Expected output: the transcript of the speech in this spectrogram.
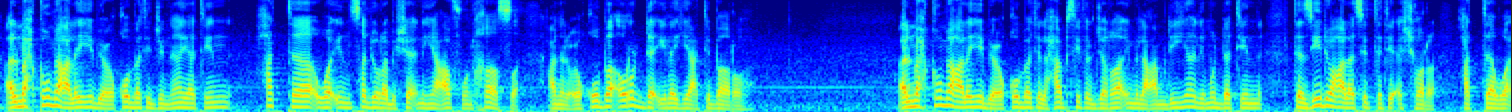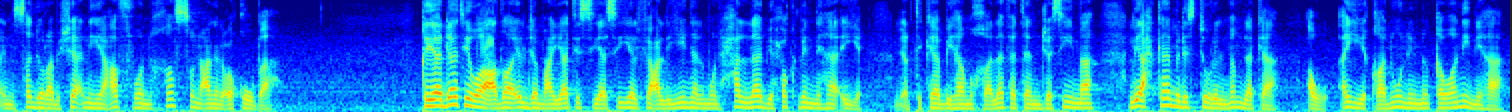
المحكوم عليه بعقوبة جناية حتى وإن صدر بشأنه عفو خاص عن العقوبة أو رد إليه اعتباره. المحكوم عليه بعقوبة الحبس في الجرائم العمدية لمدة تزيد على ستة أشهر حتى وإن صدر بشأنه عفو خاص عن العقوبة. قيادات وأعضاء الجمعيات السياسية الفعليين المنحلة بحكم نهائي لارتكابها مخالفة جسيمة لأحكام دستور المملكة أو أي قانون من قوانينها.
